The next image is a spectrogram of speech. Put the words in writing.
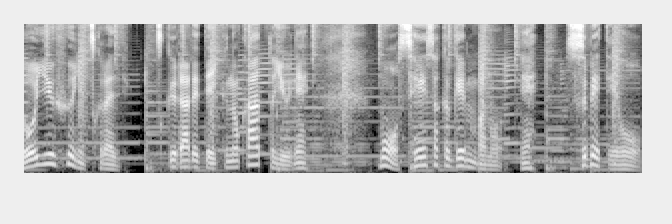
どういう風に作られて作られていくのかというねもう制作現場のね全てを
